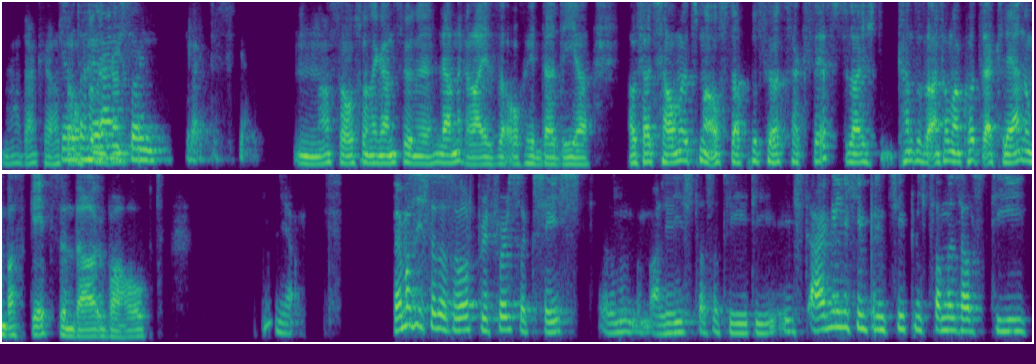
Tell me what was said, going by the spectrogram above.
Ja, danke. Hast ja, du auch daher eigentlich so ein breites, ja. Hm, hast du auch schon eine ganz schöne Lernreise auch hinter dir. Aber vielleicht schauen wir jetzt mal auf Sub Preferred Success. Vielleicht kannst du es einfach mal kurz erklären, um was geht's denn da überhaupt? Ja. Wenn man sich so das Wort Preferred Success ähm, mal liest, also die, die ist eigentlich im Prinzip nichts anderes als die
